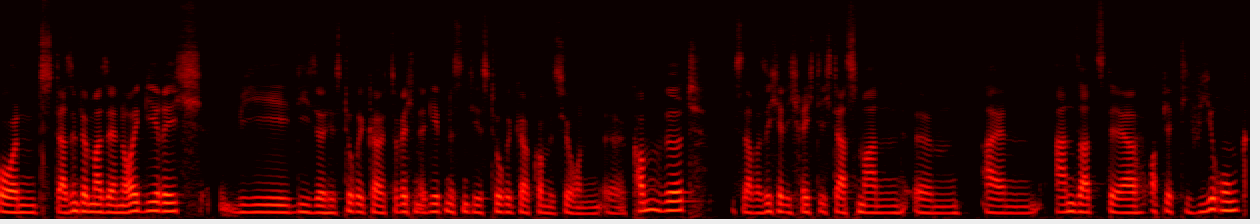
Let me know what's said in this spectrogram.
Und da sind wir mal sehr neugierig, wie diese Historiker, zu welchen Ergebnissen die Historikerkommission äh, kommen wird. Es ist aber sicherlich richtig, dass man ähm, einen Ansatz der Objektivierung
